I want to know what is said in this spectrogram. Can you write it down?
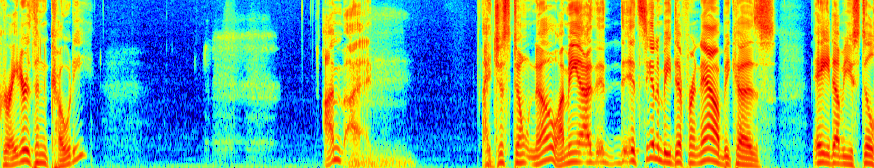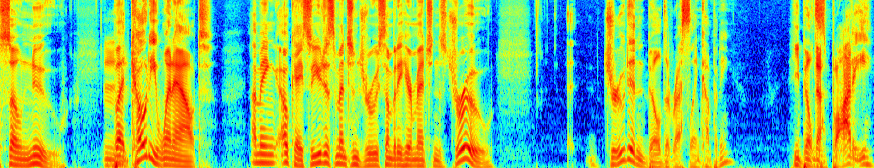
greater than Cody? I'm I I just don't know. I mean, I, it- it's going to be different now because AEW still so new. Mm-hmm. But Cody went out. I mean, okay, so you just mentioned Drew. Somebody here mentions Drew. Drew didn't build a wrestling company. He built his body.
